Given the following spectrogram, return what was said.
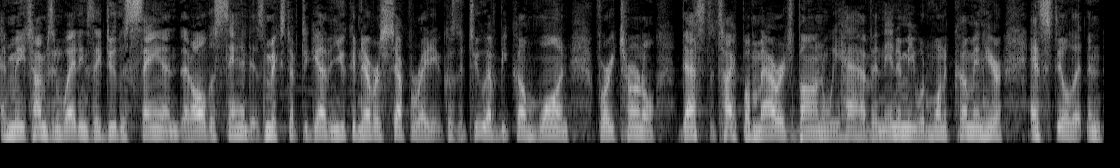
and many times in weddings, they do the sand, that all the sand is mixed up together and you can never separate it because the two have become one for eternal. That's the type of marriage bond we have. And the enemy would want to come in here and steal it. And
